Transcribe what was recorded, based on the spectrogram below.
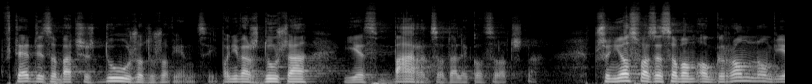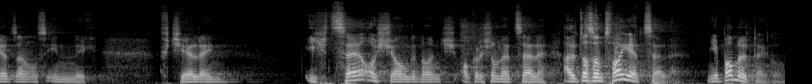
wtedy zobaczysz dużo, dużo więcej, ponieważ dusza jest bardzo dalekowzroczna. Przyniosła ze sobą ogromną wiedzę z innych wcieleń i chce osiągnąć określone cele, ale to są Twoje cele. Nie pomyl tego.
